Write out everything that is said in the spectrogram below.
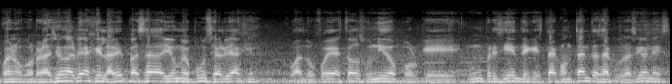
Bueno, con relación al viaje, la vez pasada yo me opuse al viaje cuando fue a Estados Unidos porque un presidente que está con tantas acusaciones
